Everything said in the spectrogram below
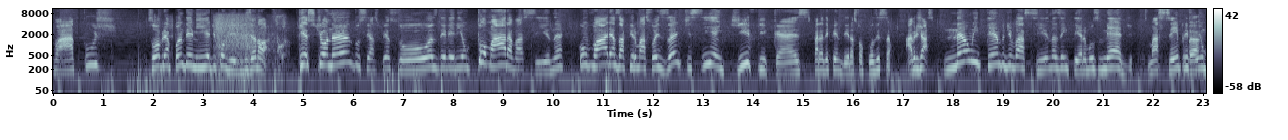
fatos sobre a pandemia de Covid-19, questionando se as pessoas deveriam tomar a vacina com várias afirmações anticientíficas para defender a sua posição. Abre já. Não entendo de vacinas em termos médicos, mas sempre fui um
